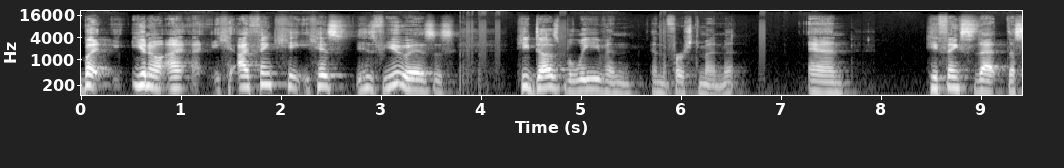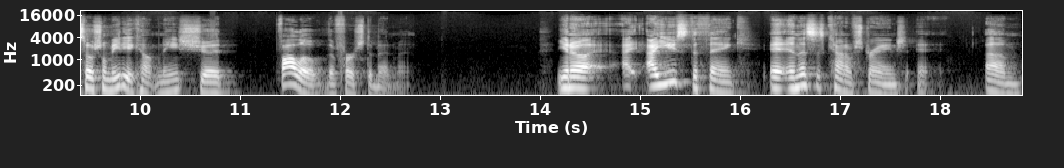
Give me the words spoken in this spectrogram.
But you know, I I- think he, his his view is is he does believe in in the First Amendment, and he thinks that the social media companies should follow the First Amendment. You know, I I used to think, and this is kind of strange. Um,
